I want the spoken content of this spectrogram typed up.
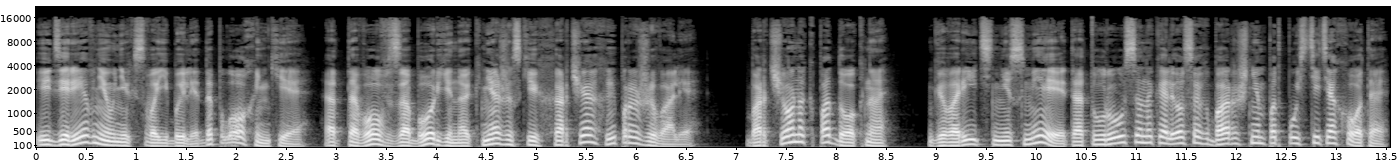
и деревни у них свои были, да плохонькие. Оттого в заборье на княжеских харчах и проживали. Борчонок под окна. Говорить не смеет, а туруса на колесах барышням подпустить охота.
